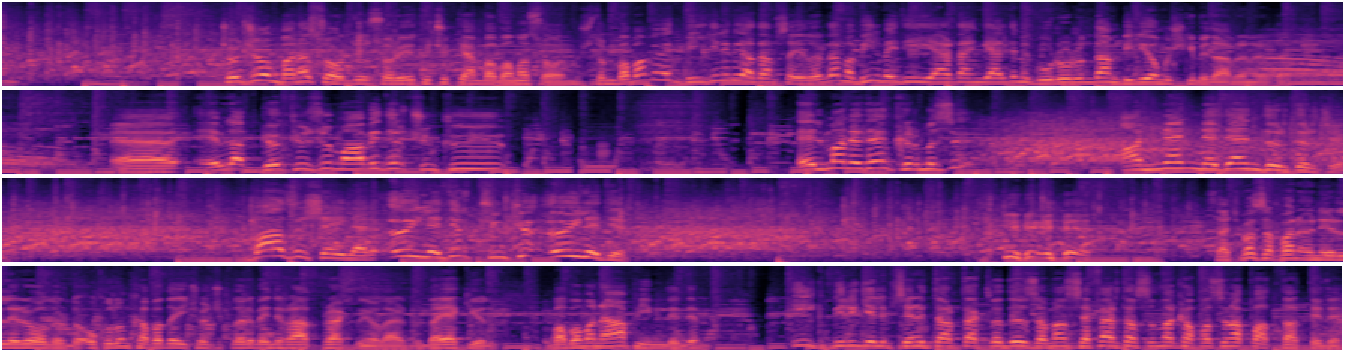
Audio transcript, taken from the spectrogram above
Çocuğum bana sorduğu soruyu küçükken babama sormuştum. Babam evet bilgili bir adam sayılırdı ama bilmediği yerden geldi mi gururundan biliyormuş gibi davranırdı. Ee, evlat gökyüzü mavidir çünkü... Elma neden kırmızı? Annen neden dırdırcı? Bazı şeyler öyledir çünkü öyledir. Saçma sapan önerileri olurdu. Okulun kabadayı çocukları beni rahat bırakmıyorlardı. Dayak yiyordum. Babama ne yapayım dedim. İlk biri gelip seni tartakladığı zaman sefer tasınla kafasına patlat dedi.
